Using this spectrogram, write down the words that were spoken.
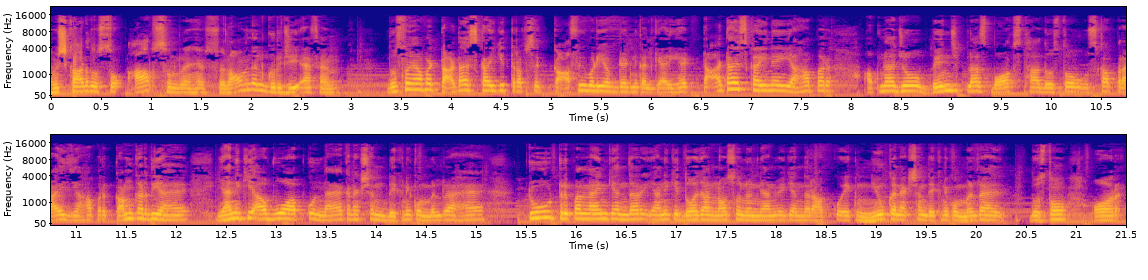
नमस्कार दोस्तों आप सुन रहे हैं फिनोमिनल गुरुजी एफएम। दोस्तों, यहाँ पर टाटा स्काई की तरफ़ से काफ़ी बड़ी अपडेट निकल के आ रही है। टाटा स्काई ने यहाँ पर अपना जो बिंज प्लस बॉक्स था दोस्तों, उसका प्राइस यहाँ पर कम कर दिया है। यानी कि अब वो आपको नया कनेक्शन देखने को मिल रहा है। टू ट्रिपल नाइन के अंदर, यानी कि दो हज़ार नौ सौ निन्यानवे के अंदर आपको एक न्यू कनेक्शन देखने को मिल रहा है दोस्तों। और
